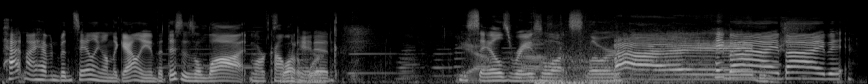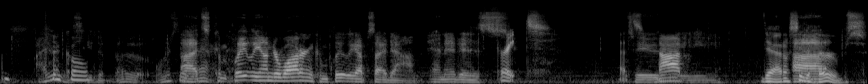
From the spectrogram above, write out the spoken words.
Pat and I haven't been sailing on the galleon, but this is a lot more a lot of complicated. The Yeah. sails raise a lot slower. Bye. Hey, bye, bye. ba- I didn't cool. see the boat. Where's the Uh, it's completely underwater and completely upside down, and it is Great. That's not- the... Yeah, I don't see Uh, the burbs.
